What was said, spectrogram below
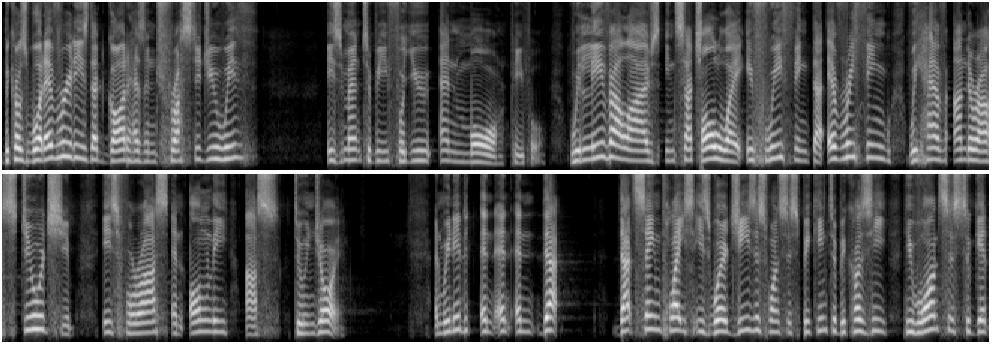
Because whatever it is that God has entrusted you with is meant to be for you and more people we live our lives in such a small way if we think that everything we have under our stewardship is for us and only us to enjoy. And we need and and, and that that same place is where Jesus wants to speak into because he, he wants us to get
